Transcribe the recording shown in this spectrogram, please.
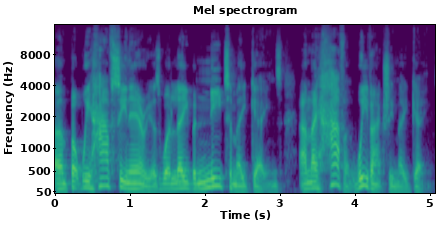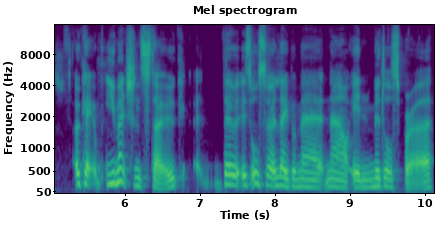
um, but we have seen areas where Labour need to make gains, and they haven't. We've actually made gains. OK, you mentioned Stoke. There is also a Labour mayor now in Middlesbrough.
